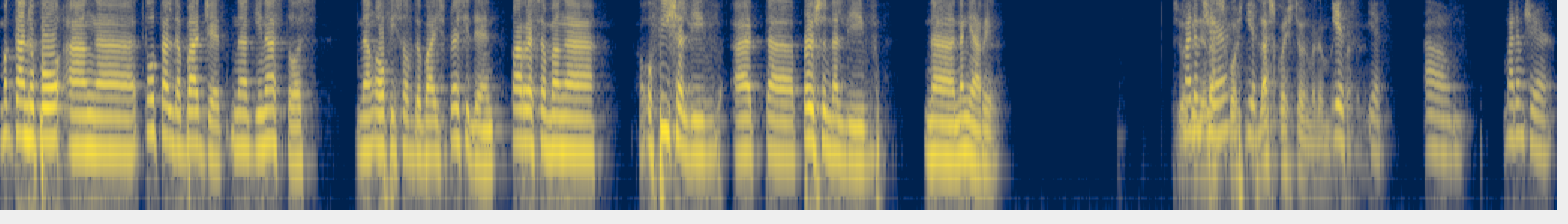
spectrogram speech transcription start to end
magkano po ang ah, total na budget na ginastos ng Office of the Vice President para sa mga official leave at ah, personal leave na nangyari. Be Madam the Chair, last question, yes. last question, Madam Yes, President. yes. Um, Madam Chair,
